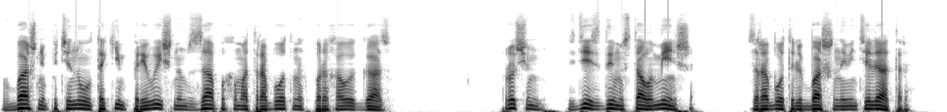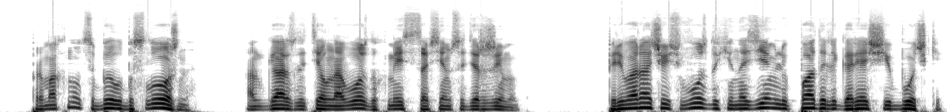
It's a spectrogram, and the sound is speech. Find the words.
в башню потянуло таким привычным запахом отработанных пороховых газов. Впрочем, здесь дыма стало меньше. Заработали башенные вентиляторы. Промахнуться было бы сложно. Ангар взлетел на воздух вместе со всем содержимым. Переворачиваясь в воздухе, на землю падали горящие бочки.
